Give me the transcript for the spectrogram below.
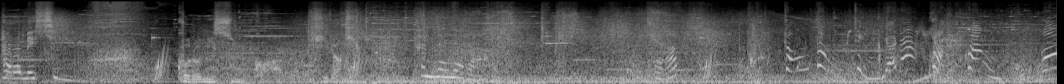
바람의 신 구름이 숨고 기러기 흩날려라. 자, 통통 튕겨라. 쾅쾅.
